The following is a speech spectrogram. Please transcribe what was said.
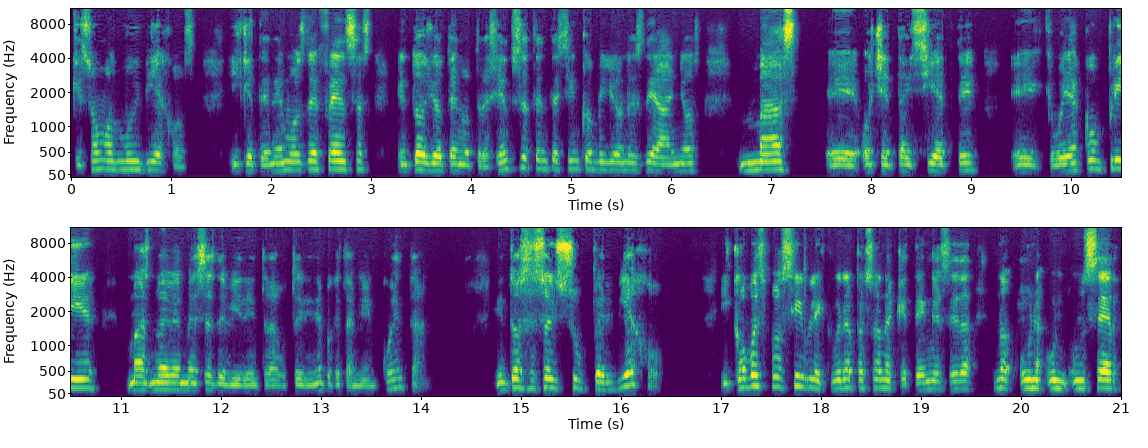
que somos muy viejos y que tenemos defensas, entonces yo tengo 375 millones de años más 87 eh, eh, que voy a cumplir, más nueve meses de vida intrauterina, porque también cuentan. Entonces soy súper viejo. ¿Y cómo es posible que una persona que tenga esa edad, no, un, un ser,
